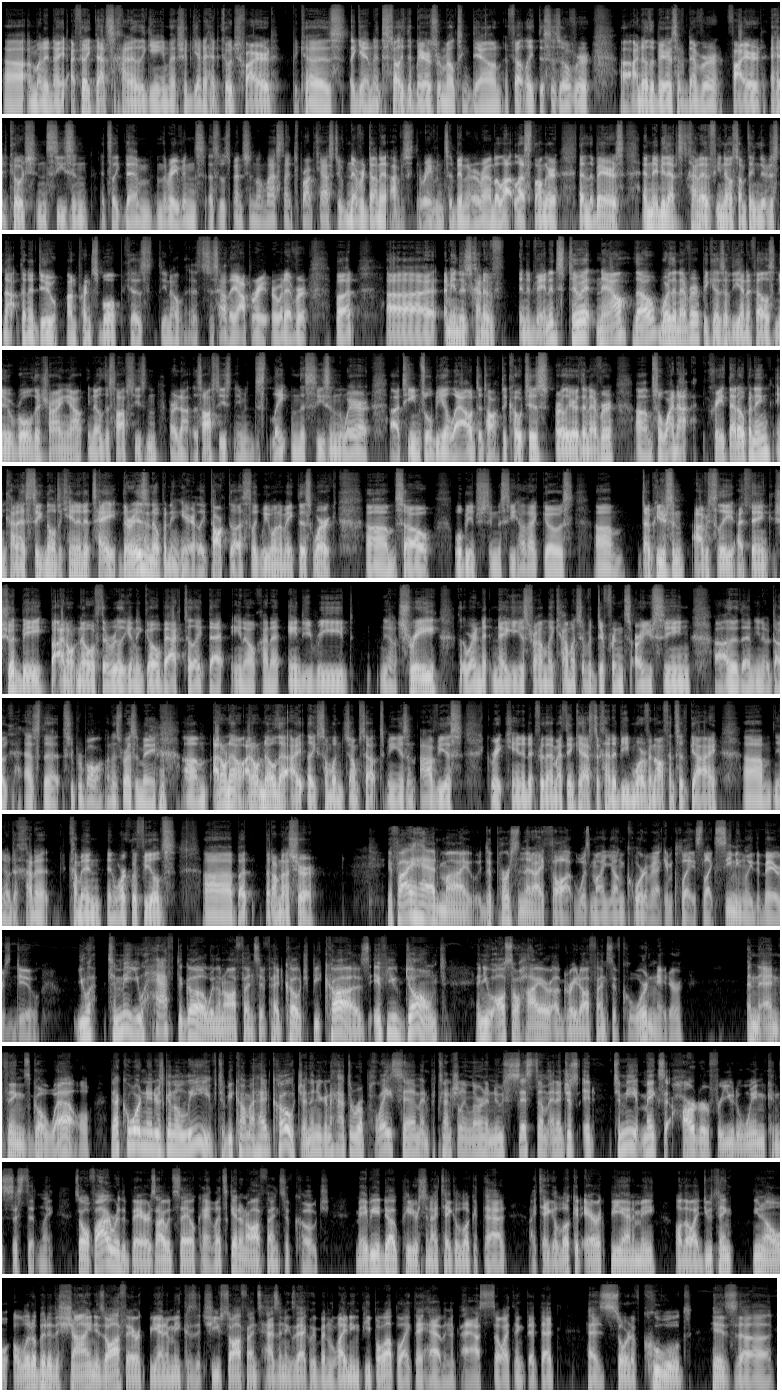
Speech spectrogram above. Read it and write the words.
uh, on Monday night, I feel like that's kind of the game that should get a head coach fired because again, it just felt like the Bears were melting down. It felt like this is over. Uh, I know the Bears have never fired a head coach in season. It's like them and the Ravens, as was mentioned on last night's broadcast, who've never done it. Obviously, the Ravens have been around a lot less longer than the Bears, and maybe that's kind of you know something they're just not going to do on principle because you know it's just how they operate or whatever. But uh, I mean, there's kind of an advantage to it now, though, more than ever because of the NFL's new rule they're trying out, you know, this offseason, or not this offseason, even just late in this season, where uh, teams will be allowed to talk to coaches earlier than ever. Um, so why not create that opening and kind of signal to candidates, hey, there is an opening here. Like, talk to us. Like, we want to make this work. Um, so will be interesting to see how that goes. Um, Doug Pederson, obviously, I think should be, but I don't know if they're really going to go back to like that, you know, kind of Andy Reid you know tree where Nagy is from? Like, how much of a difference are you seeing uh, other than you know Doug has the Super Bowl on his resume? um, I don't know. I don't know that I like someone jumps out to me as an obvious great candidate for them. I think it has to kind of be more of an offensive guy, um, you know, to kind of come in and work with Fields. Uh, but but I'm not sure. If I had my the person that I thought was my young quarterback in place, like seemingly the Bears do, you to me you have to go with an offensive head coach because if you don't and you also hire a great offensive coordinator and and things go well that coordinator is going to leave to become a head coach and then you're going to have to replace him and potentially learn a new system and it just it to me it makes it harder for you to win consistently. So if i were the bears i would say okay let's get an offensive coach. Maybe a doug pederson i take a look at that. I take a look at eric bieniemy although i do think you know, a little bit of the shine is off Eric Bieniemy because the Chiefs' offense hasn't exactly been lighting people up like they have in the past. So I think that that has sort of cooled his uh,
